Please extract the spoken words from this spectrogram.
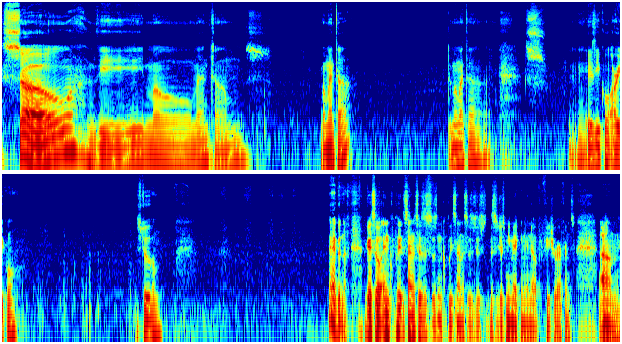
So the momentums momenta? The momenta is equal are equal there's two of them. Yeah, good enough. Okay, so in complete sentences, this is incomplete sentences. Just this is just me making a note for future reference. Um,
